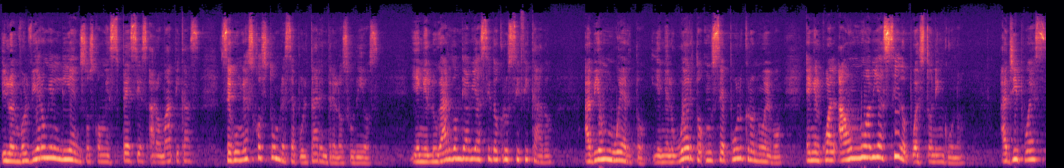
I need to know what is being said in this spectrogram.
y lo envolvieron en lienzos con especies aromáticas, según es costumbre sepultar entre los judíos. Y en el lugar donde había sido crucificado, había un huerto y en el huerto un sepulcro nuevo, en el cual aún no había sido puesto ninguno. Allí pues,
